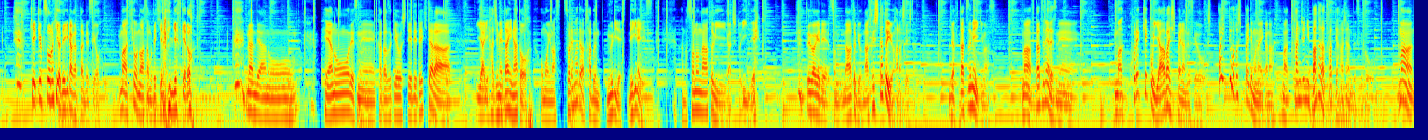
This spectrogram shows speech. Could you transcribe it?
結局その日はできなかったんですよ。まあ今日の朝もできてないんですけど。なんであのー、部屋のですね片付けをして出てきたらやり始めたいなと思います。それまでは多分無理です。できないです。あのその縄跳びがちょっといいんで。というわけでその縄跳びをなくしたという話でした。じゃあ2つ目いきます。まあ2つ目はですねまあこれ結構やばい失敗なんですけど失敗ってほど失敗でもないかな。まあ単純にバカだったって話なんですけどまあ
